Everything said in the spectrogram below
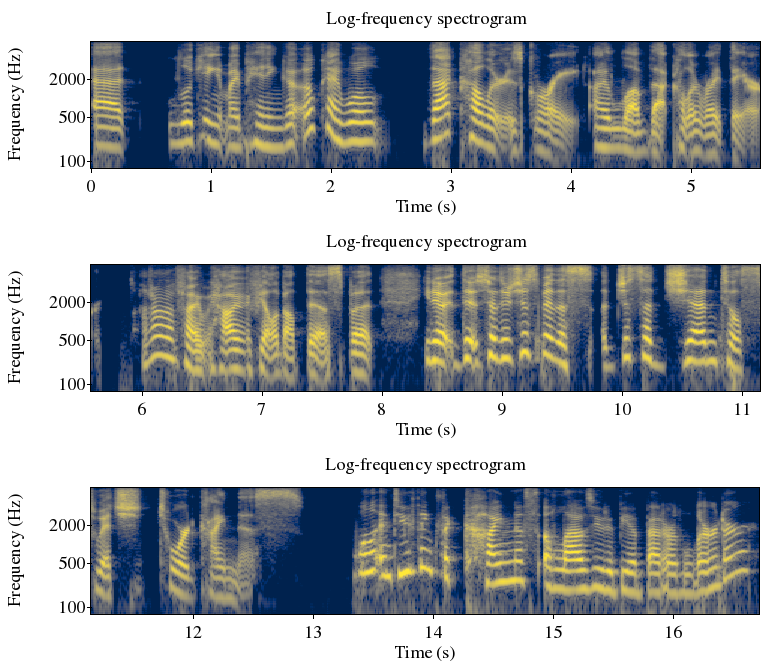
at looking at my painting. Go, okay, well, that color is great. I love that color right there. I don't know if I how I feel about this, but you know, th- so there's just been a just a gentle switch toward kindness. Well, and do you think the kindness allows you to be a better learner?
